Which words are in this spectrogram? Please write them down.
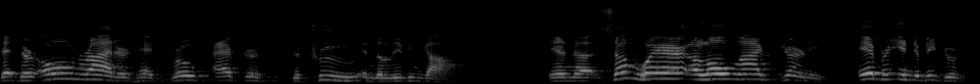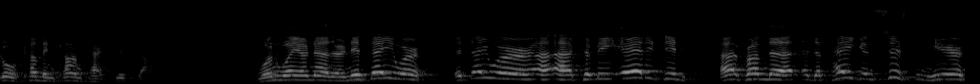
that their own writers had groped after the true and the living God. And uh, somewhere along life's journey, every individual is going to come in contact with God, one way or another. And if they were, if they were uh, uh, to be edited uh, from the the pagan system here,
